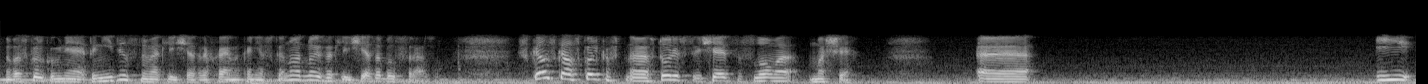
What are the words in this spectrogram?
но поскольку у меня это не единственное отличие от Рафхайма Коневского, но одно из отличий, я забыл сразу. Он сказал, сколько в, э, в Торе встречается слово «маше». Э, и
